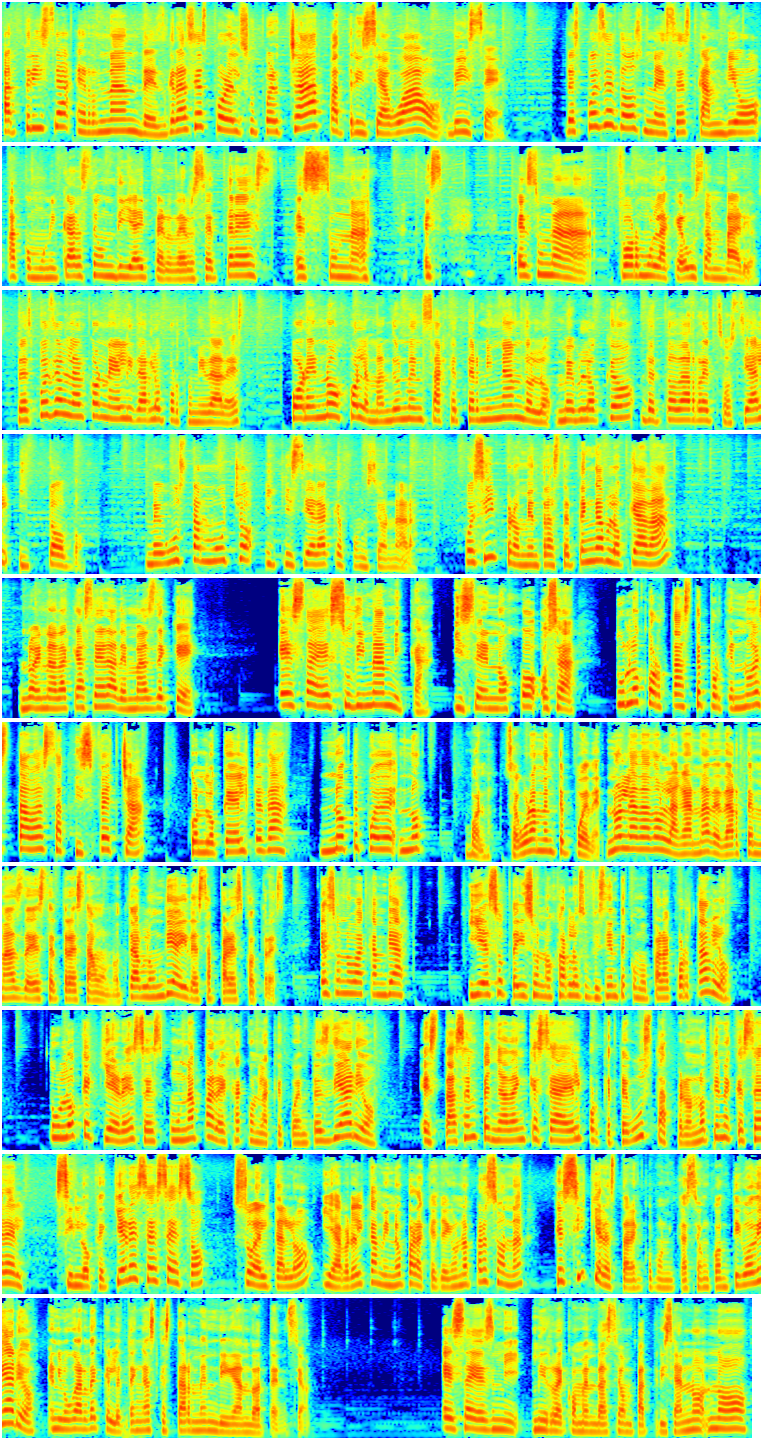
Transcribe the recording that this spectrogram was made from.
Patricia Hernández, gracias por el super chat, Patricia. Wow, dice, después de dos meses cambió a comunicarse un día y perderse tres. Es una, es, es una fórmula que usan varios. Después de hablar con él y darle oportunidades, Por enojo le mandé un mensaje terminándolo. Me bloqueó de toda red social y todo. Me gusta mucho y quisiera que funcionara. Pues sí, pero mientras te tenga bloqueada, no hay nada que hacer, además de que esa es su dinámica y se enojó, o sea, tú lo cortaste porque no estabas satisfecha con lo que él te da. No te puede, no, bueno, seguramente puede. No le ha dado la gana de darte más de ese 3 a 1. Te hablo un día y desaparezco 3. Eso no va a cambiar. Y eso te hizo enojar lo suficiente como para cortarlo. Tú lo que quieres es una pareja con la que cuentes diario. Estás empeñada en que sea él porque te gusta, pero no tiene que ser él. Si lo que quieres es eso, suéltalo y abre el camino para que llegue una persona que sí quiere estar en comunicación contigo diario, en lugar de que le tengas que estar mendigando atención. Esa es mi, mi recomendación, Patricia. No, no,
